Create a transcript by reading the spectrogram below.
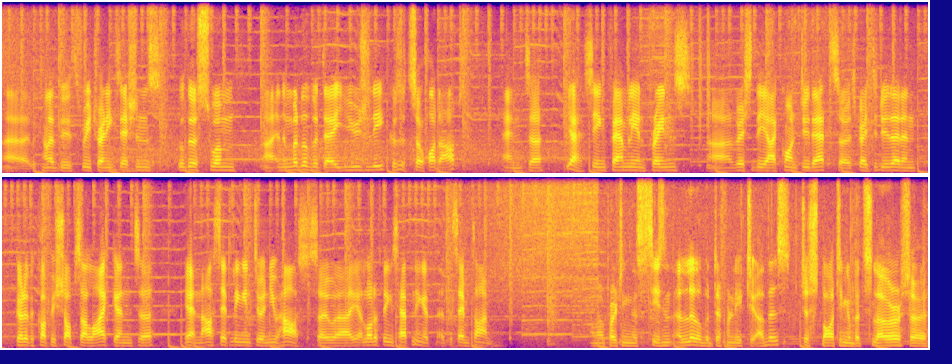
uh, we kind of do three training sessions. We'll do a swim uh, in the middle of the day usually because it's so hot out. And uh, yeah, seeing family and friends. Uh, the rest of the year I can't do that, so it's great to do that and go to the coffee shops I like and uh, yeah, now settling into a new house. So uh, yeah, a lot of things happening at, at the same time. I'm approaching this season a little bit differently to others, just starting a bit slower, so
